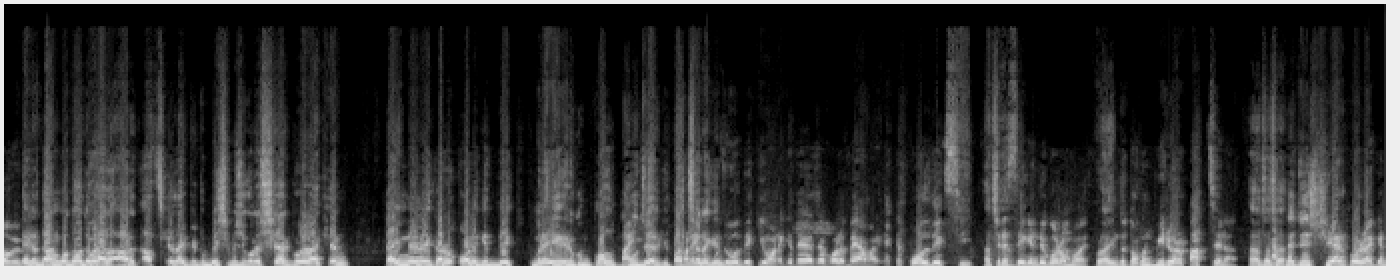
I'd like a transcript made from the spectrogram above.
হবে ভাই? দাম কত হতে পারে আর- আজকে লাইভটা একটু বেশি বেশি করে শেয়ার করে রাখেন টাইম লাইনে কারণ অনেকে দেখ মানে এরকম কল খুঁজে আর কি পাচ্ছে না কিন্তু বলতে কি অনেকে দেখা যায় বলে ভাই আমার একটা কল দেখছি আচ্ছা। সেটা সেকেন্ডে গরম হয়. কিন্তু তখন ভিডিওটা পাচ্ছে না আচ্ছা আচ্ছা আপনি যদি শেয়ার করে রাখেন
